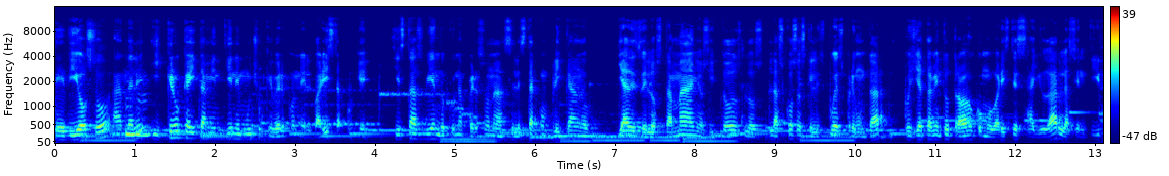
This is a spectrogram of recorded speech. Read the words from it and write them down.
tedioso, ándale, y creo que ahí también tiene mucho que ver con el barista, porque si estás viendo que una persona se le está complicando ya desde los tamaños y todas las cosas que les puedes preguntar, pues ya también tu trabajo como barista es ayudarle a sentir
